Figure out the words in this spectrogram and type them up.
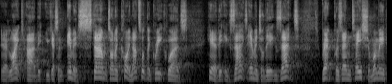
You know, like uh, you get an image stamped on a coin. That's what the Greek words here, the exact image or the exact representation. When we,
